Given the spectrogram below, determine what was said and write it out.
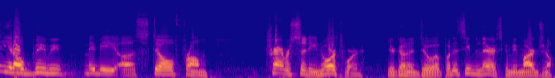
You know, maybe maybe uh, still from Traverse City northward, you're going to do it, but it's even there, it's going to be marginal.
